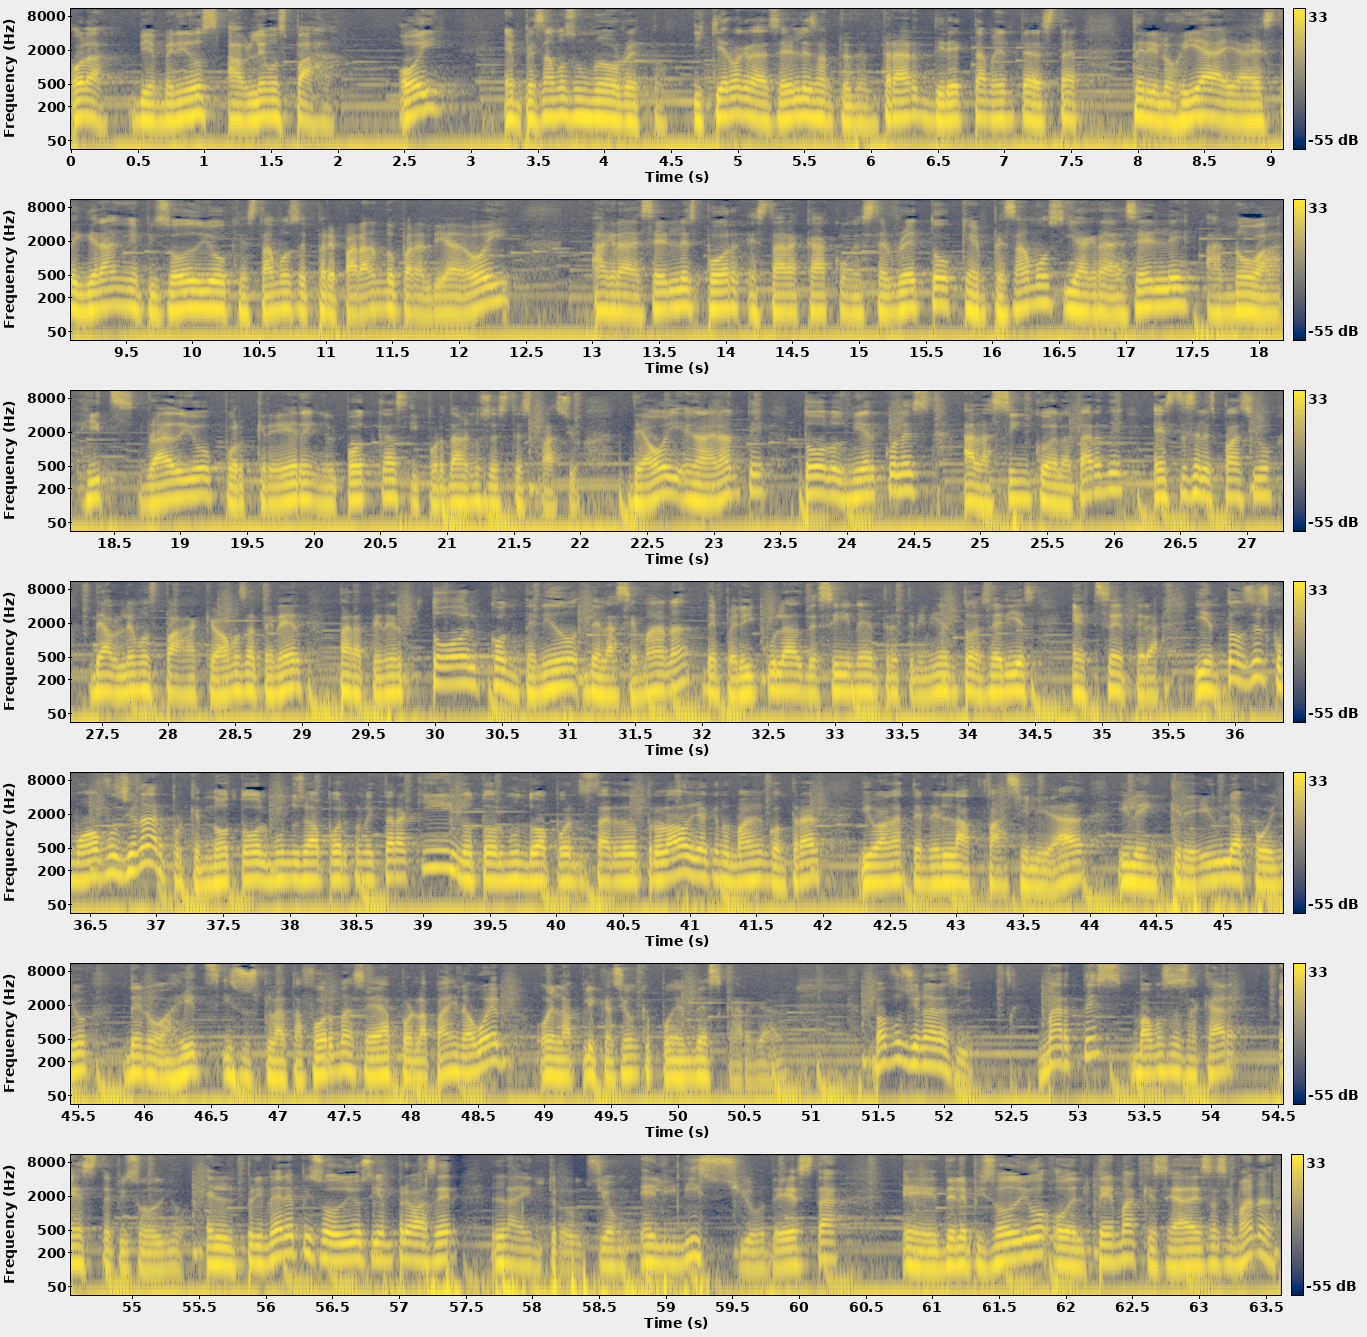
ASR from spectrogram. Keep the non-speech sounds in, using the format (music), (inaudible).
Hola, bienvenidos a Hablemos Paja. Hoy empezamos un nuevo reto y quiero agradecerles antes de entrar directamente a esta trilogía y a este gran episodio que estamos preparando para el día de hoy agradecerles por estar acá con este reto que empezamos y agradecerle a Nova Hits Radio por creer en el podcast y por darnos este espacio. De hoy en adelante, todos los miércoles a las 5 de la tarde, este es el espacio de Hablemos Paja que vamos a tener para tener todo el contenido de la semana de películas, de cine, entretenimiento, de series, etc. Y entonces, ¿cómo va a funcionar? Porque no todo el mundo se va a poder conectar aquí, no todo el mundo va a poder estar de otro lado, ya que nos van a encontrar y van a tener la facilidad y el increíble apoyo de Nova Hits y sus plataformas, sea por la página web o en la aplicación que pueden descargar. Va a funcionar así. Martes vamos a sacar este episodio. El primer episodio siempre va a ser la introducción, el inicio de esta, eh, del episodio o del tema que sea de esa semana.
